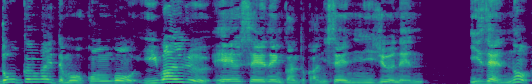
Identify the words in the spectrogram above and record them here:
どう考えても今後、いわゆる平成年間とか2020年以前の、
